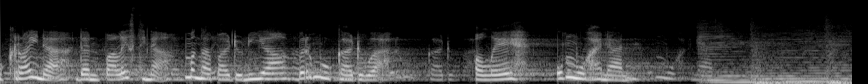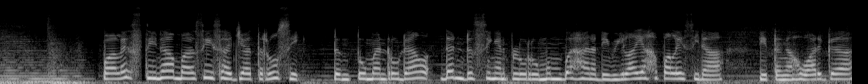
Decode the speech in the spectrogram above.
Ukraina dan Palestina Mengapa Dunia Bermuka Dua oleh Ummu Hanan Palestina masih saja terusik dentuman rudal dan desingan peluru membahana di wilayah Palestina di tengah warga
